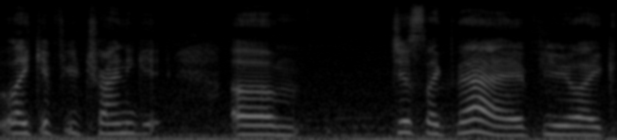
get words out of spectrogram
like, if you're trying to get, um, just like that, if you're like,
